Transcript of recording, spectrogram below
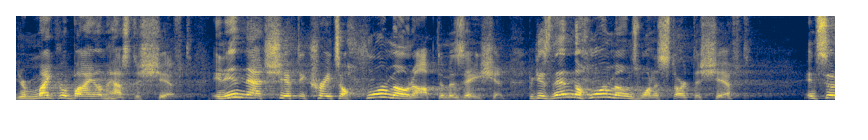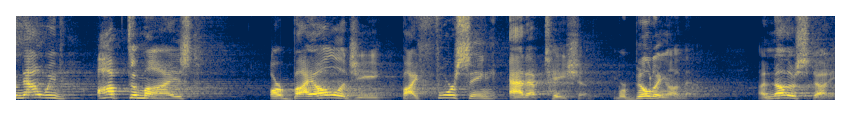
Your microbiome has to shift. And in that shift, it creates a hormone optimization because then the hormones want to start to shift. And so now we've optimized our biology by forcing adaptation. We're building on that. Another study.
